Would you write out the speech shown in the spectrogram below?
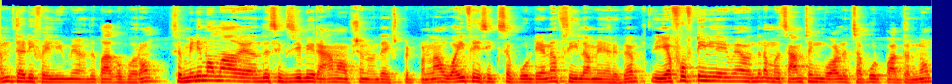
எம் தேர்ட்டி ஃபைவ்லையுமே வந்து பார்க்க போகிறோம் ஸோ மினிமமாக வந்து சிக்ஸ் ஜிபி ரேம் ஆப்ஷன் வந்து எக்ஸ்பெக்ட் பண்ணலாம். ஒய்ஃபை சிக்ஸ் சப்போர்ட் என்எஃப்சி எல்லாமே இருக்குது எஃப் ஃபிஃப்டீன்லேயுமே வந்து நம்ம சாம்சங் வாலெட் சப்போர்ட் பார்த்துருந்தோம்.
